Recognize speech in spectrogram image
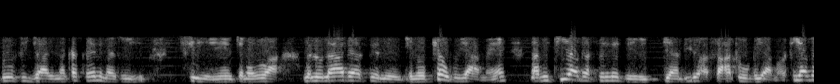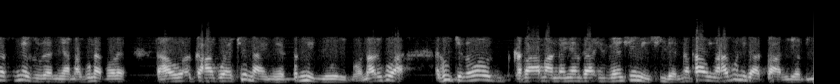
procedure တွေမှာခက်ခဲနေမှဆိုရှိရင်ကျွန်တော်တို့ကမလိုလားတဲ့စနစ်ကိုကျွန်တော်ဖြုတ်ပြရမယ်။နောက်ပြီးထိရောက်တဲ့စနစ်တွေပြန်ပြီးတော့အစားထိုးပြရမှာ။ထိရောက်တဲ့စနစ်ဆိုတဲ့နေရာမှာခုနပြောတဲ့ဒါကိုအကာအကွယ်ဖြစ်နိုင်တဲ့စနစ်မျိုးတွေပေါ့။နောက်တစ်ခုက အခုကျွန်တော်တို့ကဘာမှနိုင်ငံတကာ invention တွေရှိတယ်2005ခုနှစ်ကစပြီးတော့ဒီ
